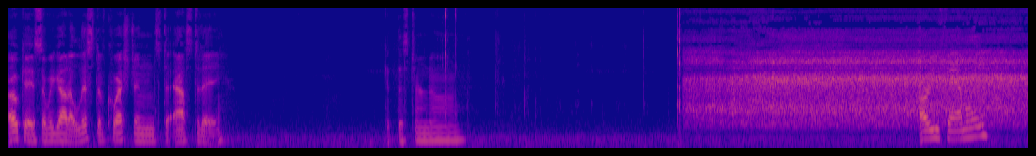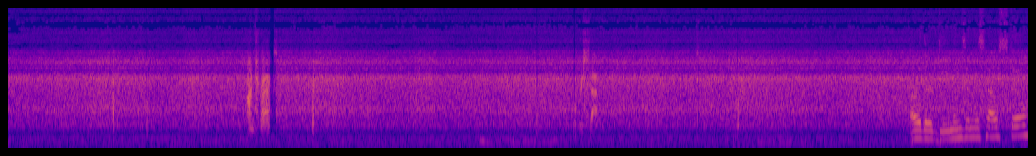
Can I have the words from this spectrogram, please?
Okay, so we got a list of questions to ask today. Get this turned on. Are you family? On Are there demons in this house still?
